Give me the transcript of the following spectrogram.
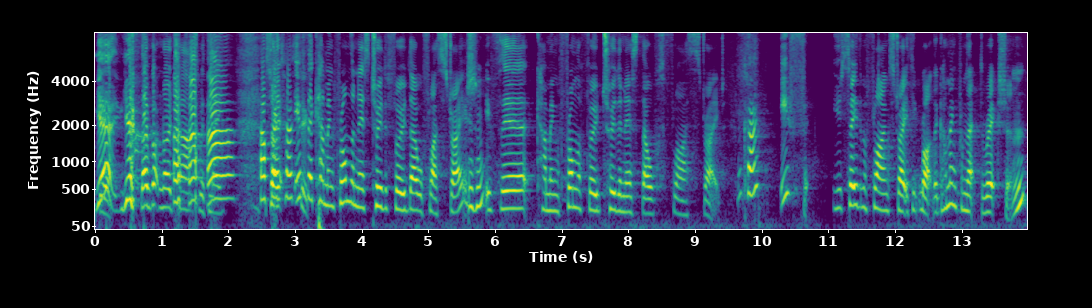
yeah, yeah. They've got no chance with me. How so fantastic. if they're coming from the nest to the food, they will fly straight. Mm-hmm. If they're coming from the food to the nest, they'll fly straight. okay. If you see them flying straight, you think, right, they're coming from that direction.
